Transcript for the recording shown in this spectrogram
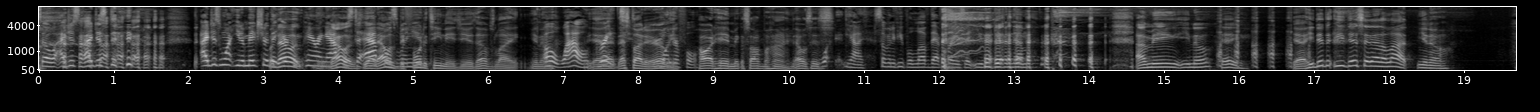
So I just, I just, I just want you to make sure that, But you're was- comparing that apples was, to yeah, apples that was before you. the teenage years. That was like you know. Oh, wow. Yeah, Great. That, that started early. Wonderful. Hard head, make a soft behind. That was his. What- yeah, so many people love that phrase that you've given them. I mean, you know, hey, yeah, he did. He did say that a lot. You know.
